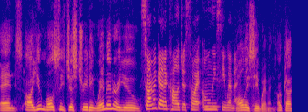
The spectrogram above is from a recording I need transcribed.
And are you mostly just treating women or you So I'm a gynecologist, so I only see women. only see women? Okay.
